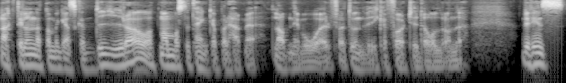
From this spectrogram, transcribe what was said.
Nackdelen är att de är ganska dyra och att man måste tänka på det här med laddnivåer för att undvika förtida åldrande. Det finns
